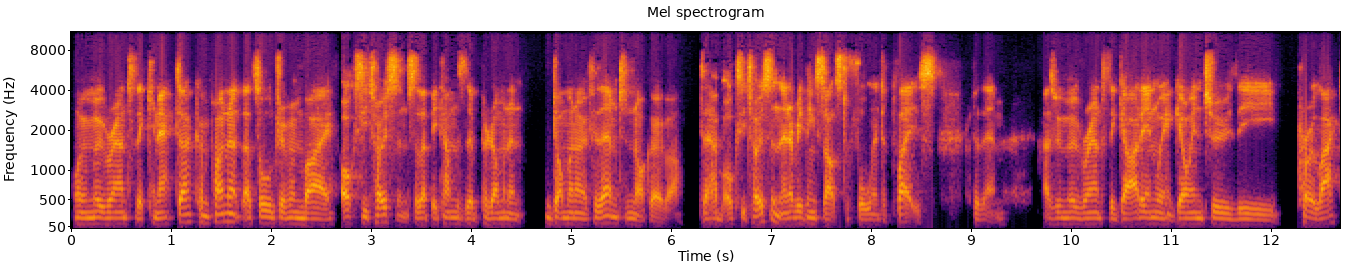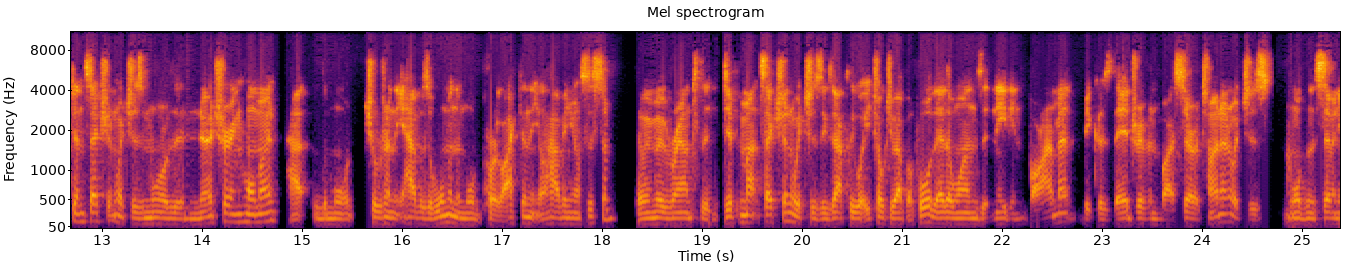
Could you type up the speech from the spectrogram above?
When we move around to the connector component, that's all driven by oxytocin. So that becomes the predominant domino for them to knock over. To have oxytocin, then everything starts to fall into place for them. As we move around to the guardian, we go into the prolactin section, which is more of the nurturing hormone. The more children that you have as a woman, the more prolactin that you'll have in your system. Then we move around to the diplomat section, which is exactly what you talked about before. They're the ones that need environment because they're driven by serotonin, which is more than 70%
